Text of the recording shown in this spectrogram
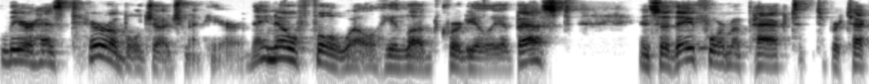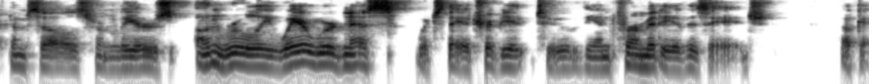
Lear has terrible judgment here. They know full well he loved Cordelia best, And so they form a pact to protect themselves from Lear's unruly waywardness, which they attribute to the infirmity of his age. Okay,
